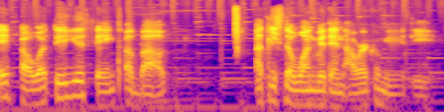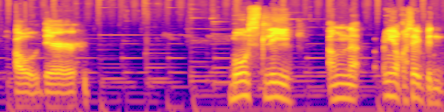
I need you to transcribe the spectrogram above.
ikaw what do you think about at least the one within our community how they're mostly ang na, yun kasi been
